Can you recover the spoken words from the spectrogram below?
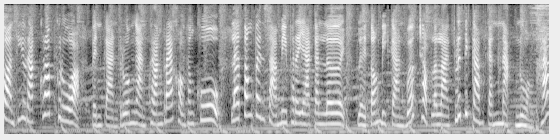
กรที่รักครอบครัว เป็นการร่วมงานครั้งแรกของทั้งคู่ และต้องเป็นสามีภรรยากันเลย เลยต้องมีการเวิร์กช็อปละลายพฤติกรรมกันหนักหน่วงค่ะ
